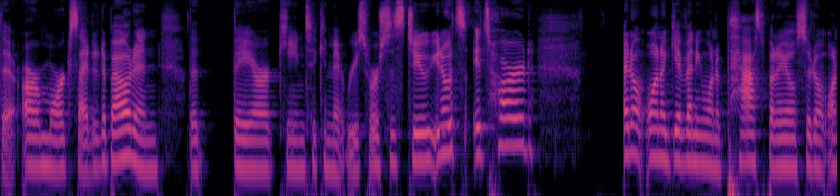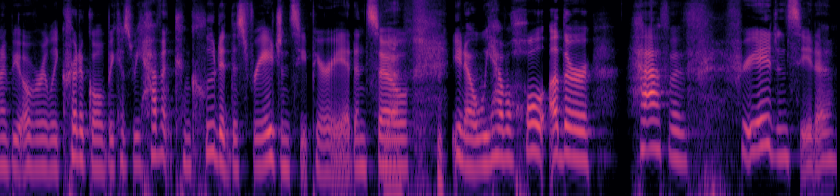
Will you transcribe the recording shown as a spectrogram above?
that are more excited about and that they are keen to commit resources to. You know, it's it's hard. I don't want to give anyone a pass, but I also don't want to be overly critical because we haven't concluded this free agency period. And so, yeah. you know, we have a whole other half of free agency to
